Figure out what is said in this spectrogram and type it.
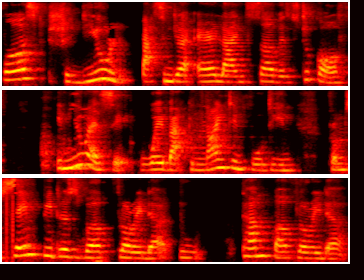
first scheduled passenger airline service took off in USA way back in 1914 from St. Petersburg, Florida to Tampa, Florida.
